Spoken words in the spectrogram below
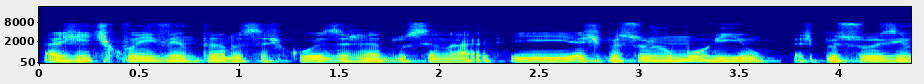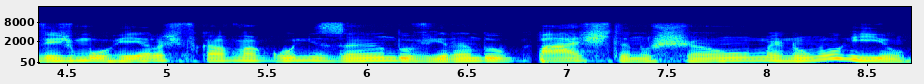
A gente ficou inventando essas coisas, né, do cenário, e as pessoas não morriam. As pessoas, em vez de morrer, elas ficavam agonizando, virando pasta no chão, mas não morriam.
